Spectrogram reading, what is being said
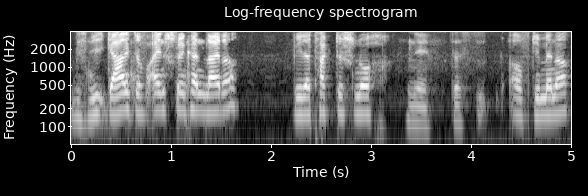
sich nie, gar nicht darauf einstellen kann, leider. Weder taktisch noch nee, das auf die Männer.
